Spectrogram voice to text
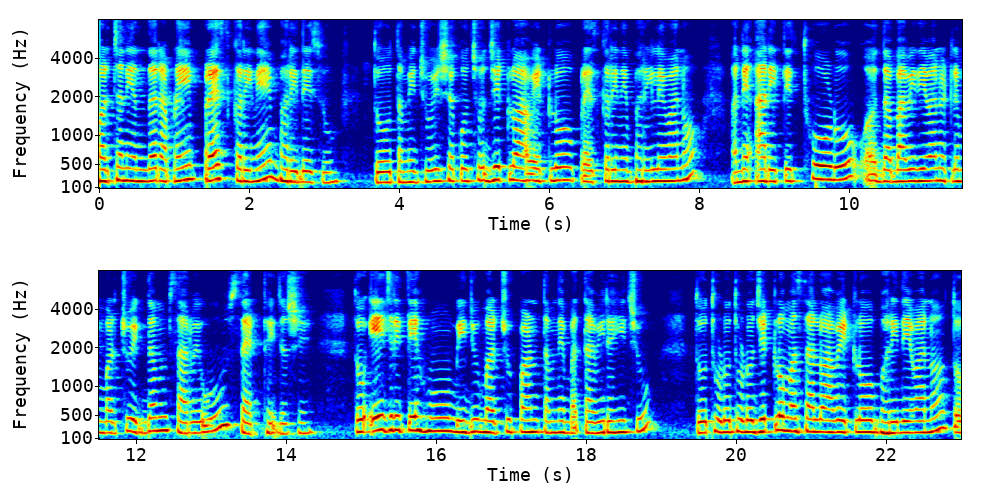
મરચાંની અંદર આપણે પ્રેસ કરીને ભરી દઈશું. તો તમે જોઈ શકો છો, જેટલો આવે એટલો પ્રેસ કરીને ભરી લેવાનો અને આ રીતે થોડું દબાવી દેવાનું એટલે મરચું એકદમ સારું એવું સેટ થઈ જશે. તો એ જ રીતે હું બીજું મરચું પણ તમને બતાવી રહી છું. તો થોડો થોડો જેટલો મસાલો આવે એટલો ભરી દેવાનો. તો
